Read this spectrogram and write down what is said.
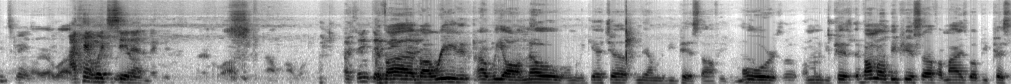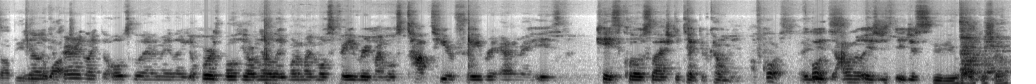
It's crazy. Oh, I can't wait to see it animated. I think they If made I if I read it, uh, we all know I'm gonna catch up, and then I'm gonna be pissed off even more. So I'm gonna be pissed. If I'm gonna be pissed off, I might as well be pissed off being you know, able watch. comparing like the old school anime, like of course both y'all know like one of my most favorite, my most top tier favorite anime is Case Closed slash Detective Conan. Of course, It- it- I don't know, it's just it just Yu Yu Hakusho.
